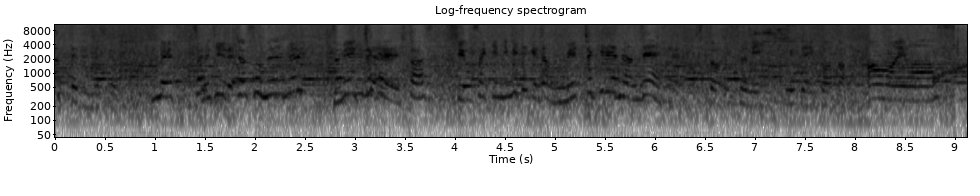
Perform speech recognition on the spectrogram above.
ってるんですよめっちゃ綺麗。めっちゃそうねめっちゃ綺麗一足お先に見たけどめっちゃ綺麗なんでちょっと一緒に見ていこうと思います。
